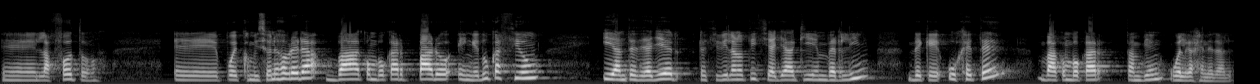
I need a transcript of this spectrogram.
eh, en la foto, eh, pues Comisiones Obreras va a convocar paro en educación y antes de ayer recibí la noticia ya aquí en Berlín de que UGT va a convocar también huelga general.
